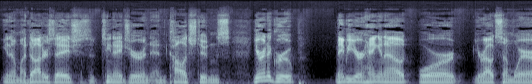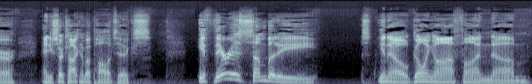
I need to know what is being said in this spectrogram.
you know, my daughter's age, she's a teenager and, and college students. You're in a group maybe you're hanging out or you're out somewhere and you start talking about politics. If there is somebody, you know, going off on um,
